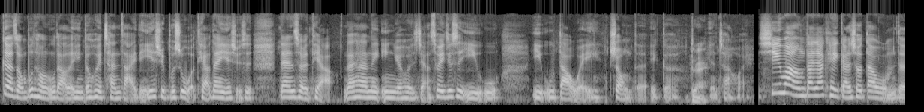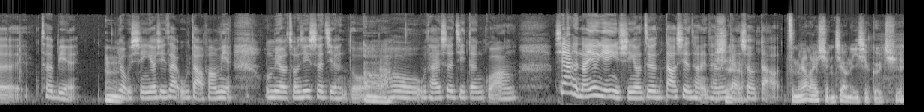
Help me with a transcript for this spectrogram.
各种不同的舞蹈类型都会掺杂一点。也许不是我跳，但也许是 dancer 跳，那他那个音乐会是这样，所以就是以舞以舞蹈为重的一个对，演唱会。希望大家可以感受到我们的特别嗯用心，尤其在舞蹈方面，我们有重新设计很多，嗯然后舞台设计、灯光，现在很难用言语形容，只有到现场你才能感受到。怎么样来选这样的一些歌曲？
